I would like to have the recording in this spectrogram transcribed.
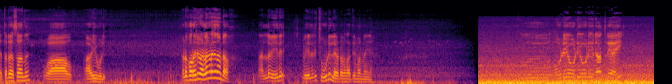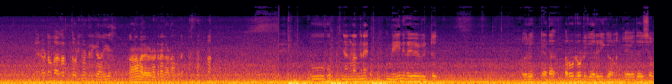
എത്ര രസമാണ് വാവ് അടിപൊളി. അവിടെ പുറകിൽ വെള്ളം കിടക്കുന്നുണ്ടോ? നല്ല വെയിൽ വെയിലൊരു ചൂടില്ല കേട്ടോ സത്യം പറഞ്ഞു കഴിഞ്ഞാൽ ഓടി ഓടി ഓടി രാത്രിയായി. വേണോട്ടം തകർത്ത് ഓടിക്കൊണ്ടിരിക്കുക എനിക്ക് കാണാൻ പല വേണോട്ടനെ കാണാൻ പല ഊഹു ഞങ്ങളങ്ങനെ മെയിൻ ഹൈവേ വിട്ട് ഒരു ഇട റോഡിലോട്ട് കയറിയിരിക്കുകയാണ് ഏകദേശം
